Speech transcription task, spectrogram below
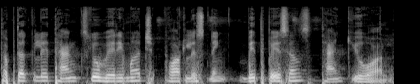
तब तक के लिए thanks you very much for listening with patience thank you all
